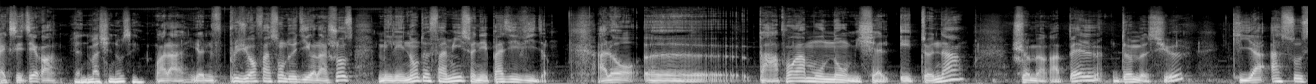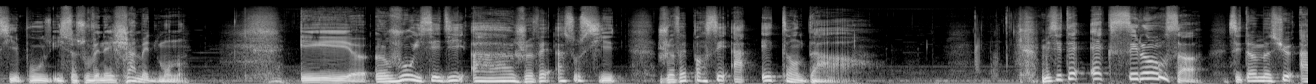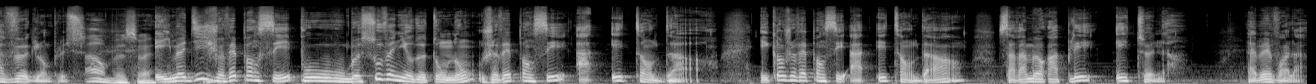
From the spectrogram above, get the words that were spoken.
Etc. Il y a une machine aussi. Voilà, il y a une- plusieurs façons de dire la chose, mais les noms de famille, ce n'est pas évident. Alors, euh, par rapport à mon nom, Michel Etena, je me rappelle d'un monsieur qui a associé, pour, il se souvenait jamais de mon nom. Et euh, un jour, il s'est dit, ah, je vais associer, je vais penser à étendard. Mais c'était excellent, ça. C'est un monsieur aveugle en plus. Ah, on peut se... ouais. Et il me dit, je vais penser, pour me souvenir de ton nom, je vais penser à étendard. Et quand je vais penser à étendard, ça va me rappeler Etena. Eh bien voilà.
